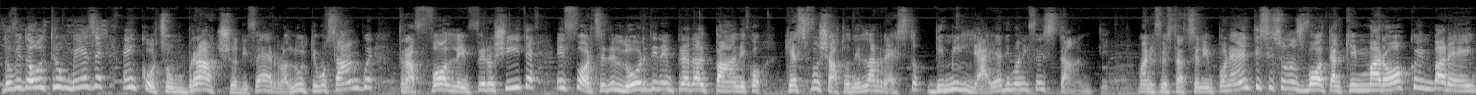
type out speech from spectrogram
dove da oltre un mese è in corso un braccio di ferro all'ultimo sangue tra folle inferocite e forze dell'ordine in preda al panico, che è sfociato nell'arresto di migliaia di manifestanti. Manifestazioni imponenti si sono svolte anche in Marocco e in Bahrain,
